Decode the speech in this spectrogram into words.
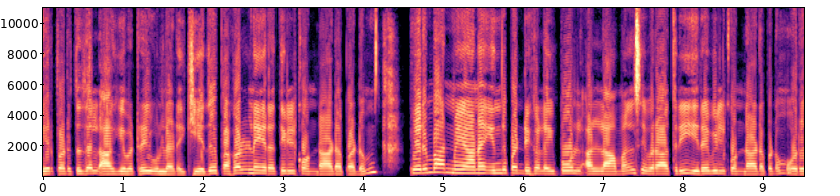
ஏற்படுத்துதல் ஆகியவற்றை உள்ளடக்கியது. பகல் நேரத்தில் கொண்டாடப்படும் பெரும்பான்மையான இந்து பண்டிகளை போல் அல்லாமல் சிவராத்திரி இரவில் கொண்டாடப்படும் ஒரு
